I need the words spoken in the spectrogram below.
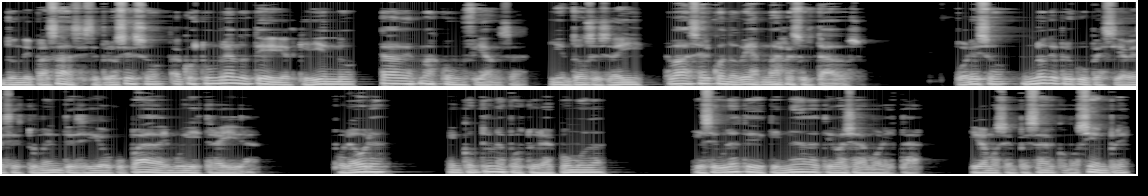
donde pasás ese proceso acostumbrándote y adquiriendo cada vez más confianza, y entonces ahí va a ser cuando veas más resultados. Por eso, no te preocupes si a veces tu mente sigue ocupada y muy distraída. Por ahora, encontré una postura cómoda y asegúrate de que nada te vaya a molestar. Y vamos a empezar, como siempre,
